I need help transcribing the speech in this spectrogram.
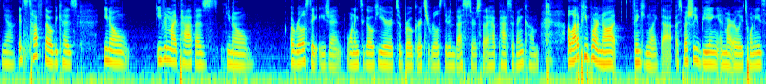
Yeah. It's tough though because, you know, even my path as, you know, a real estate agent wanting to go here to broker to real estate investor so that I have passive income. A lot of people are not thinking like that, especially being in my early 20s.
